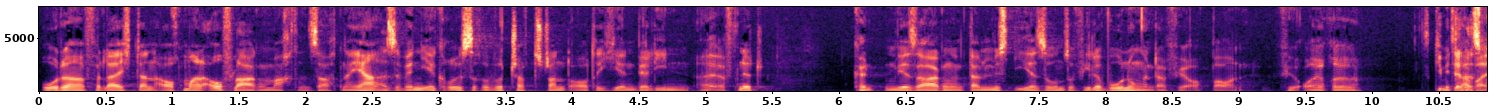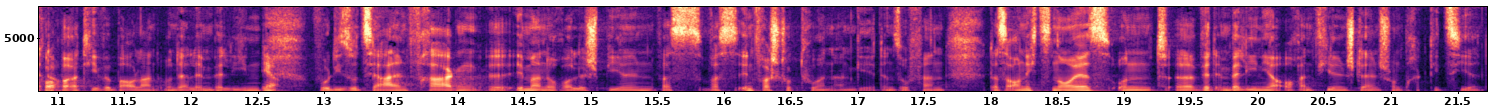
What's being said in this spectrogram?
Oder vielleicht dann auch mal Auflagen macht und sagt, naja, also wenn ihr größere Wirtschaftsstandorte hier in Berlin eröffnet, könnten wir sagen, dann müsst ihr so und so viele Wohnungen dafür auch bauen, für eure Es gibt ja das kooperative Baulandmodell in Berlin, Ja. wo die sozialen Fragen äh, immer eine Rolle spielen, was, was Infrastrukturen angeht. Insofern das ist auch nichts Neues und äh, wird in Berlin ja auch an vielen Stellen schon praktiziert.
